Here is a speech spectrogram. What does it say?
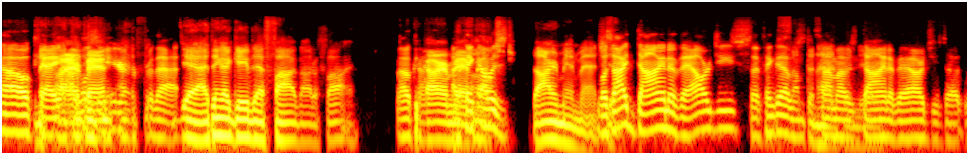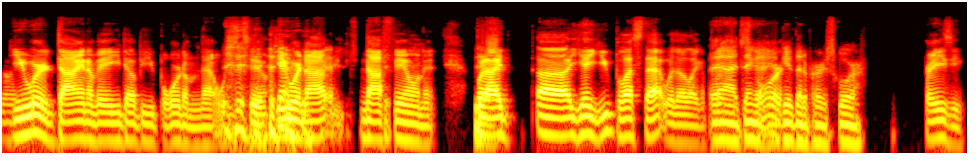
Oh, okay. I Iron wasn't here for that. yeah, I think I gave that five out of five. Okay. I Man think I was The Iron Man match. was yeah. I dying of allergies? I think that was Something the time I was yeah. dying of allergies that night. You were dying of AEW boredom that week too. you were not not feeling it. But Yeah. I uh yeah, you blessed that with a like a perfect Yeah, I think score. I gave that a perfect score. Crazy.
